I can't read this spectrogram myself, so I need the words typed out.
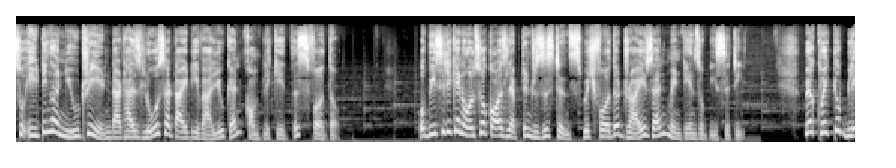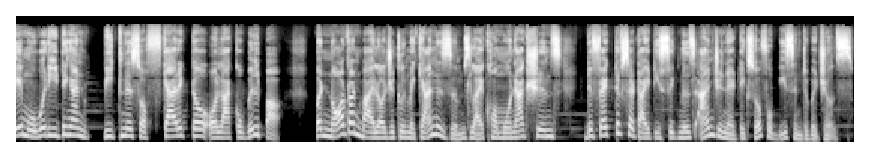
So, eating a nutrient that has low satiety value can complicate this further. Obesity can also cause leptin resistance, which further drives and maintains obesity. We are quick to blame overeating and weakness of character or lack of willpower, but not on biological mechanisms like hormone actions, defective satiety signals, and genetics of obese individuals.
